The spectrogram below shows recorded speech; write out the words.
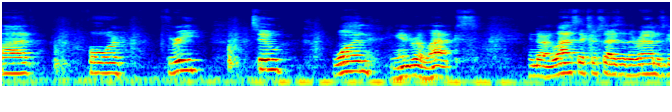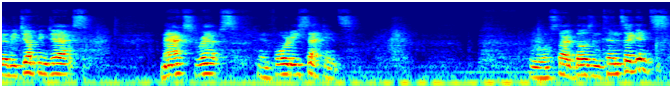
Five, four, three, two, one, and relax. And our last exercise of the round is gonna be jumping jacks, max reps in 40 seconds. We will start those in 10 seconds.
